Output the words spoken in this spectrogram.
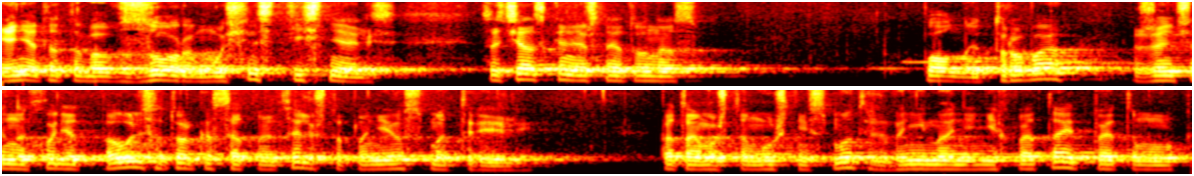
и они от этого взора мужчин стеснялись. Сейчас, конечно, это у нас полная труба. Женщины ходят по улице только с одной целью, чтобы на нее смотрели. Потому что муж не смотрит, внимания не хватает, поэтому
